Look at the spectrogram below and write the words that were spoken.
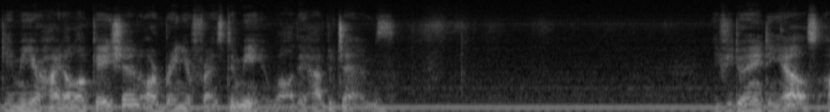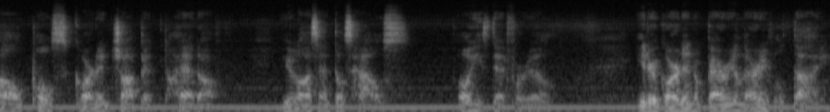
Give me your hideout location or bring your friends to me while they have the gems. If you do anything else, I'll post Gordon chop it head off your Los Santos house. Oh, he's dead for real. Either Gordon or Barry Larry will die.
